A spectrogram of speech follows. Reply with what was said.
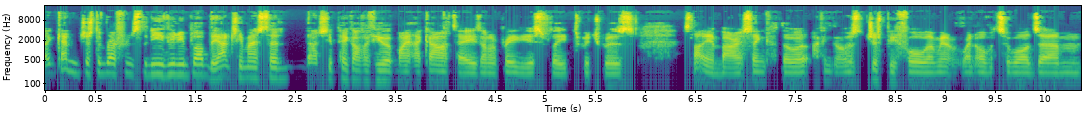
again just a reference to the Eve Blob. They actually managed to actually pick off a few of my Hecates on a previous fleet, which was slightly embarrassing. Though I think that was just before when we went over towards um,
